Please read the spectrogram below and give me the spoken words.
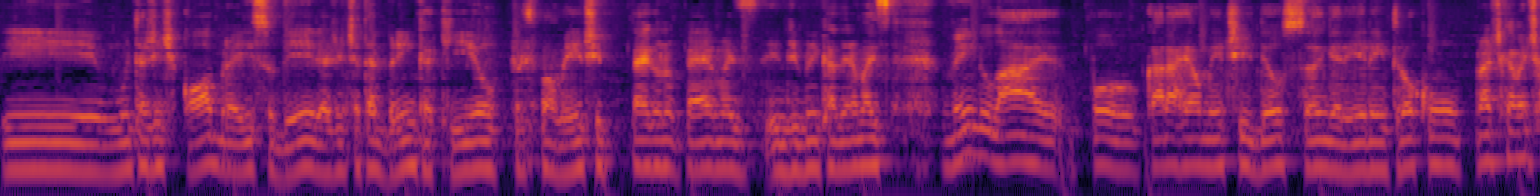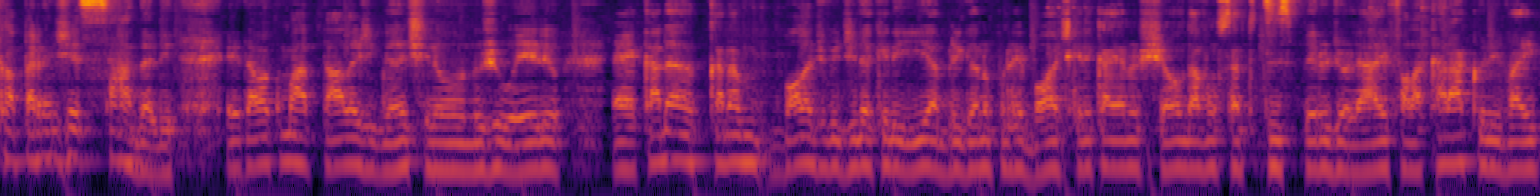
E muita gente cobra isso dele, a gente até brinca aqui, eu principalmente pego no pé, mas de brincadeira, mas vendo lá, pô, o cara realmente deu sangue ali, ele entrou com praticamente com a perna engessada ali. Ele tava com uma tala gigante no, no joelho, é, cada, cada bola dividida que ele ia brigando por rebote que ele caía no chão, dava um certo desespero de olhar e falar: caraca, ele vai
